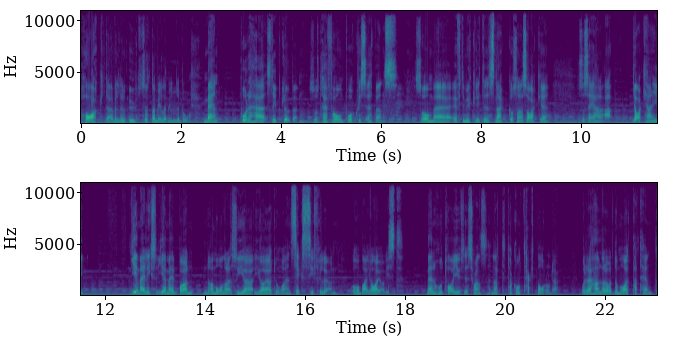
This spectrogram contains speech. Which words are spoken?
hak där väl de utsatta mer eller mindre bor. Men på den här strippklubben så träffar hon på Chris Evans som eh, efter mycket lite snack och sådana saker så säger han ah, jag kan ge mig, liksom, ge mig bara några månader så gör, gör jag att du har en sexsiffrig lön. Och hon bara ja, ja visst. Men hon tar givetvis chansen att ta kontakt med honom där. Och det handlar om att de har ett patent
